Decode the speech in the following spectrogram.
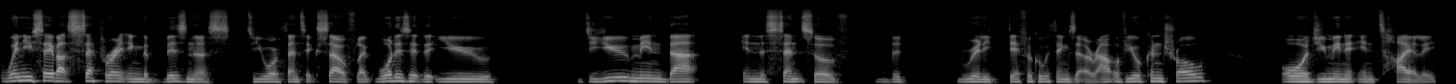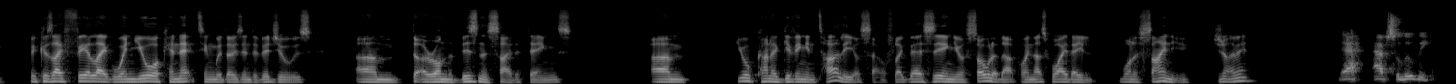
when you say about separating the business to your authentic self, like what is it that you do you mean that in the sense of the really difficult things that are out of your control or do you mean it entirely because i feel like when you're connecting with those individuals um, that are on the business side of things um, you're kind of giving entirely yourself like they're seeing your soul at that point that's why they want to sign you do you know what i mean yeah absolutely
